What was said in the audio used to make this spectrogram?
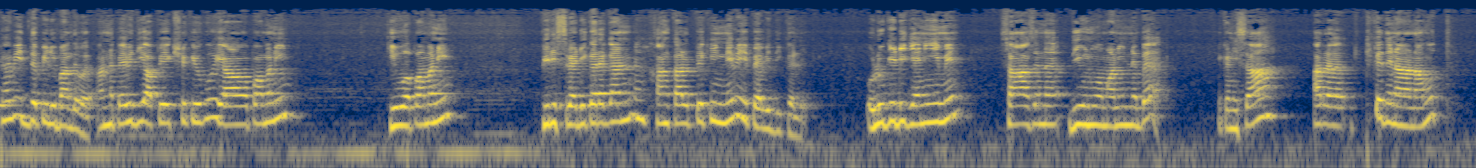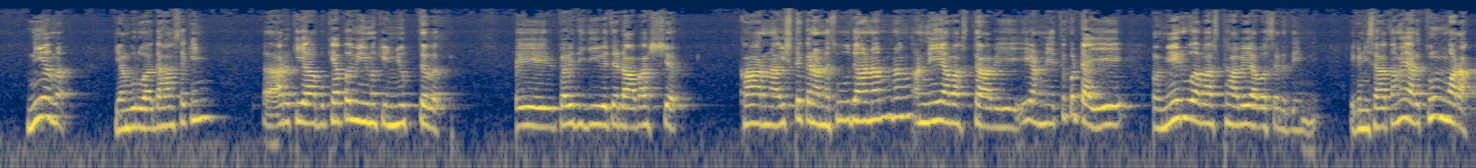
පැවිද්ද පිළිබඳව අන්න පැවිදි අපේක්ෂකයෙකු යාව පමණින් කිව්ව පමණින් පිරිස් වැඩි කරගන්න සංකල්පයකින් නෙවෙයි පැවිදි කළේ. ඔලු ගෙඩි ගැනීමෙන් සාසන දියුණුව මනින්න බෑ. ඒක නිසා අර ටික දෙනා නමුත් නියම යඹුරු අදහසකින් අර කියාපු කැපවීමකින් යුක්තව ඒ පැවිදි ජීවිතයට අවශ්‍ය කාරණා ඉෂ්ට කරන්න සූදානම් නම් අන්න ඒ අවස්ථාවේ ඒ අන්න එතකොටයි ඒ මේරු අවස්ථාවේ අවසර දෙන්නේ. ඒක නිසා තමයි අර තුන් වරක්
